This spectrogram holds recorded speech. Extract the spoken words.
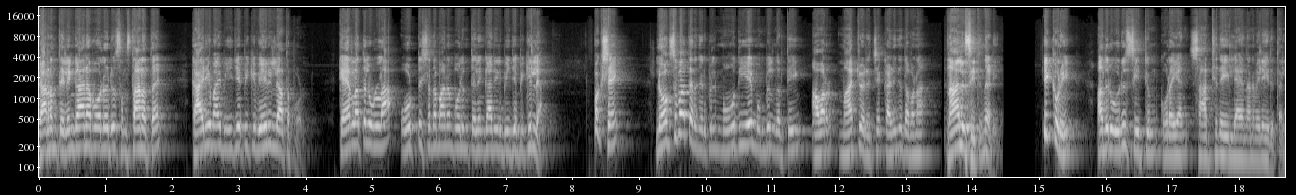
കാരണം തെലങ്കാന പോലൊരു സംസ്ഥാനത്ത് കാര്യമായി ബി ജെ പിക്ക് വേരില്ലാത്തപ്പോൾ കേരളത്തിലുള്ള വോട്ട് ശതമാനം പോലും തെലങ്കാനയിൽ ബി ജെ പിക്കില്ല. പക്ഷേ ലോക്സഭാ തെരഞ്ഞെടുപ്പിൽ മോദിയെ മുമ്പിൽ നിർത്തി അവർ മാറ്റിവരച്ച് കഴിഞ്ഞ തവണ നാല് സീറ്റ് നേടി. ഇക്കുറി അതിൽ ഒരു സീറ്റും കുറയാൻ സാധ്യതയില്ല എന്നാണ് വിലയിരുത്തൽ.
